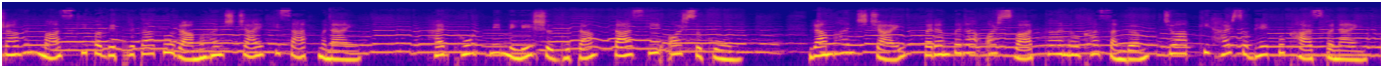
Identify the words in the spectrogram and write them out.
श्रावण मास की पवित्रता को रामहंस चाय के साथ मनाएँ। हर घूट में मिले शुद्धता, ताजगी और सुकून। रामहंस चाय, परंपरा और स्वाद का अनोखा संगम, जो आपकी हर सुबह को खास बनाए।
